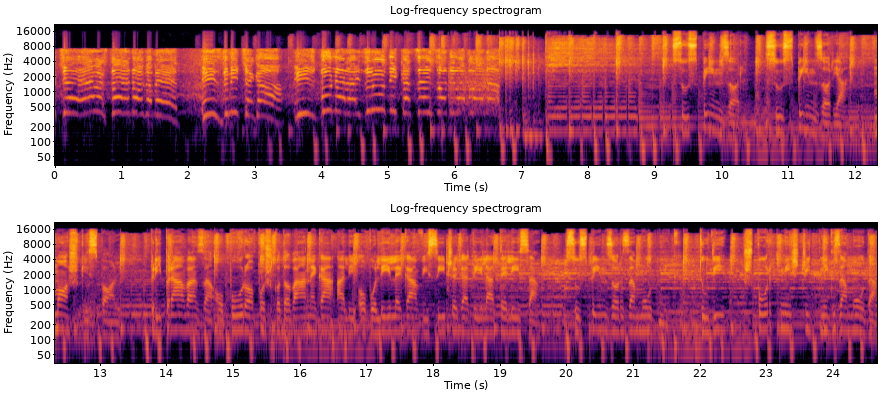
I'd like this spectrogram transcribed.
mogoče, evo što je nogomet! Iz ničega, iz bunara, iz rudnika se izvadila vlada! Suspenzor, suspenzorja, moški spol. Priprava za oporo poškodovanega ali obolelega visečega dela telesa. Suspenzor za modnik, tudi športni ščitnik za moda.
